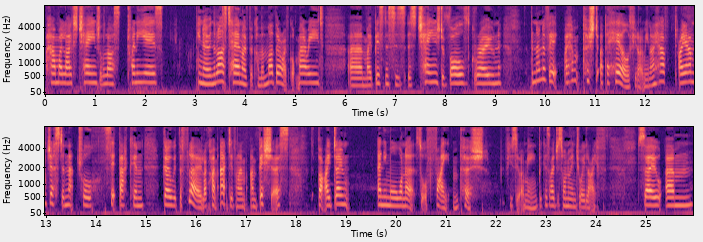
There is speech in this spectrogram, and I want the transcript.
how my life's changed or the last 20 years, you know, in the last 10 I've become a mother, I've got married, uh, my business has, has changed, evolved, grown but none of it I haven't pushed up a hill if you know what I mean. I have I am just a natural sit back and go with the flow. Like I'm active and I'm ambitious but I don't anymore want to sort of fight and push if you see what I mean because I just want to enjoy life. So um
